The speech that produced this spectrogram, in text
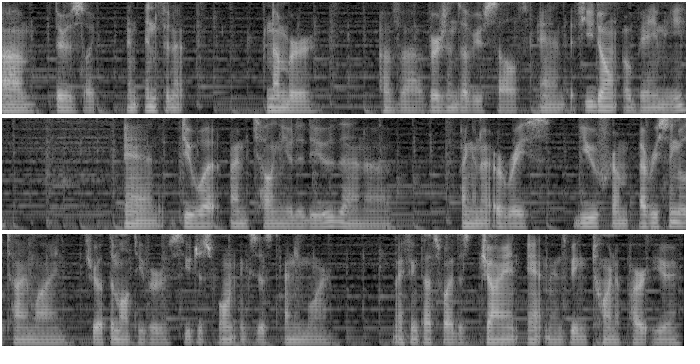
Um, there's like an infinite number of uh, versions of yourself, and if you don't obey me and do what I'm telling you to do, then uh, I'm gonna erase you from every single timeline throughout the multiverse. You just won't exist anymore. And I think that's why this giant Ant Man's being torn apart here.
